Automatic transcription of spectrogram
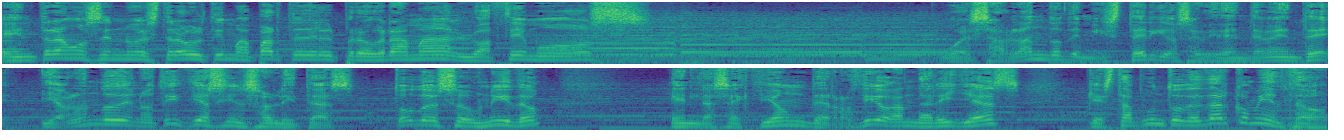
Entramos en nuestra última parte del programa, lo hacemos pues hablando de misterios evidentemente y hablando de noticias insólitas. Todo eso unido en la sección de Rocío Gandarillas que está a punto de dar comienzo.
